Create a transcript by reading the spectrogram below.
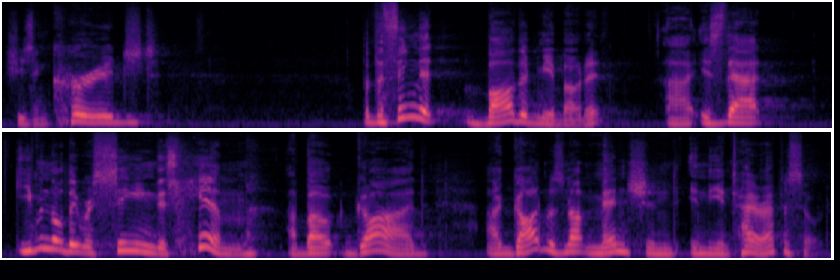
she's encouraged. But the thing that bothered me about it uh, is that even though they were singing this hymn about God, uh, God was not mentioned in the entire episode.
